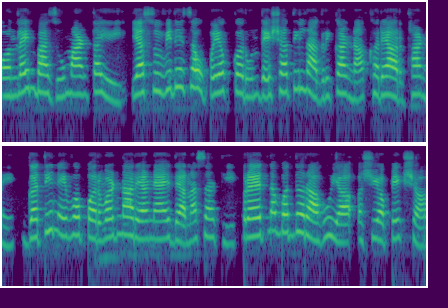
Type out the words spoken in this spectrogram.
ऑनलाईन बाजू मांडता येईल. या सुविधेचा उपयोग करून देशातील नागरिकांना खऱ्या अर्थाने गतीने व परवडणाऱ्या न्यायदानासाठी प्रयत्नबद्ध राहूया अशी अपेक्षा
